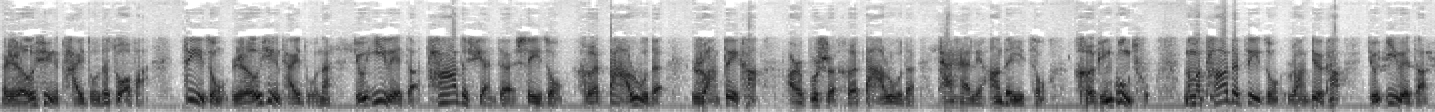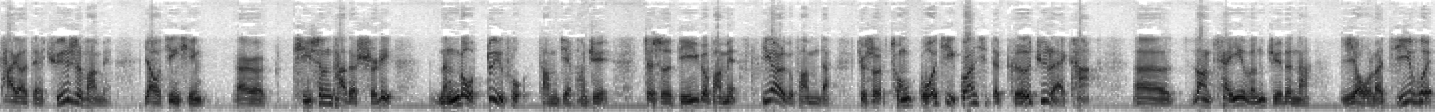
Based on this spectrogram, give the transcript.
柔性台独的做法。这种柔性台独呢，就意味着他的选择是一种和大陆的软对抗，而不是和大陆的台海两岸的一种和平共处。那么，他的这种软对抗，就意味着他要在军事方面要进行呃提升他的实力。能够对付咱们解放军，这是第一个方面。第二个方面呢，就是从国际关系的格局来看。呃，让蔡英文觉得呢，有了机会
